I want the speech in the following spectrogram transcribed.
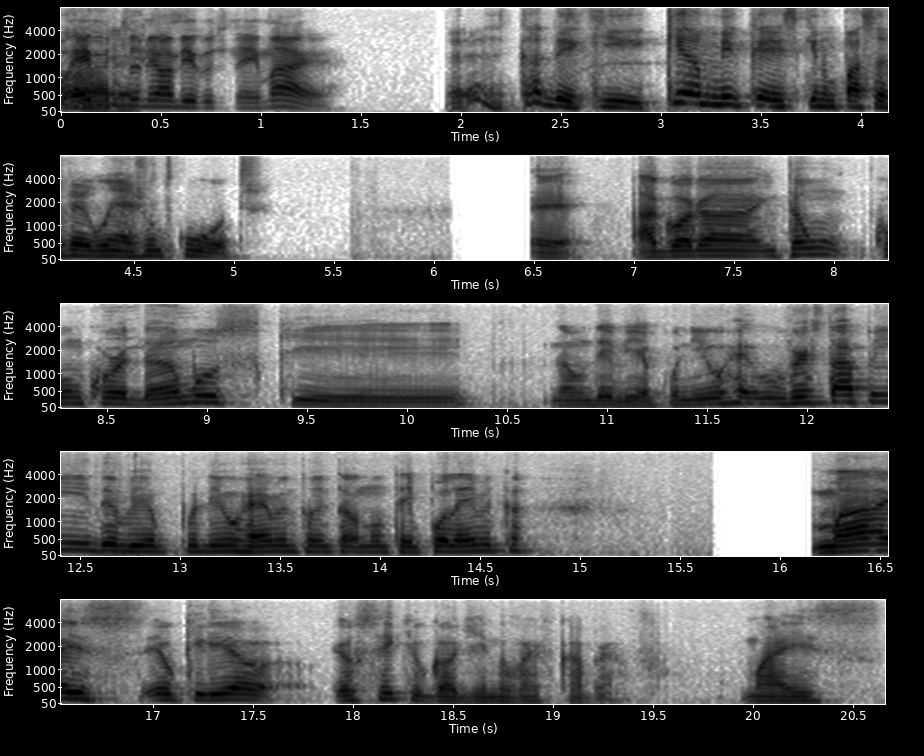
O Hamilton não é amigo do Neymar? É, cadê? Que, que amigo que é esse que não passa vergonha junto com o outro? É. Agora, então, concordamos que não devia punir o, Verstappen e devia punir o Hamilton, então não tem polêmica. Mas eu queria. Eu sei que o Galdino vai ficar bravo, mas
